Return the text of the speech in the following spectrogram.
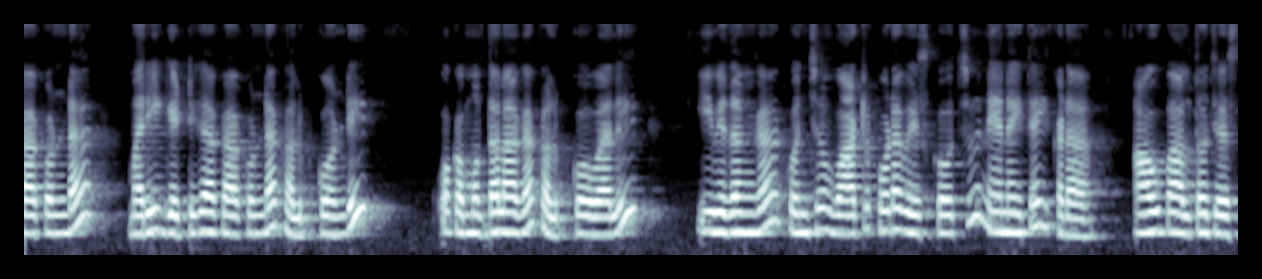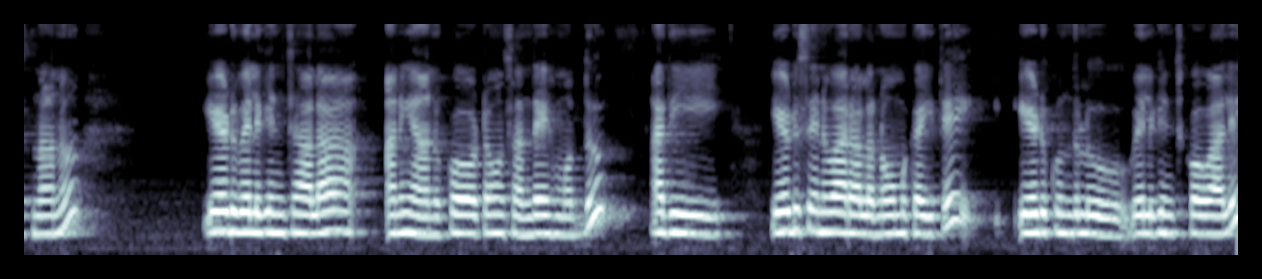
కాకుండా మరీ గట్టిగా కాకుండా కలుపుకోండి. ఒక ముద్దలాగా కలుపుకోవాలి. ఈ విధంగా కొంచెం వాటర్ కూడా వేసుకోవచ్చు. నేనైతే ఇక్కడ ఆవు పాలతో చేస్తున్నాను. ఏడు వెలిగించాలా అని అనుకోవటం సందేహం వద్దు అది ఏడు శనివారాల నోముకైతే ఏడు కుందులు వెలిగించుకోవాలి.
